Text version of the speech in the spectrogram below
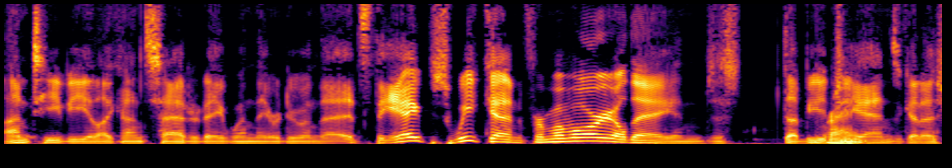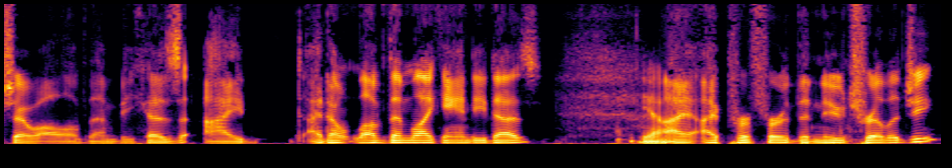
on tv like on saturday when they were doing that. it's the apes weekend for memorial day and just wgn's gonna show all of them because i i don't love them like andy does Yeah, I, I prefer the new trilogy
